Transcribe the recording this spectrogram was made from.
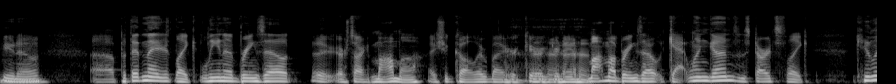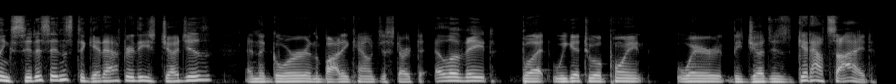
you know. Uh, but then there's like Lena brings out, or sorry, Mama, I should call her by her character name. Mama brings out Gatling guns and starts like killing citizens to get after these judges, and the gore and the body count just start to elevate. But we get to a point where the judges get outside,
